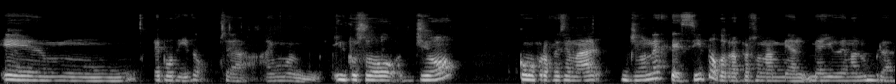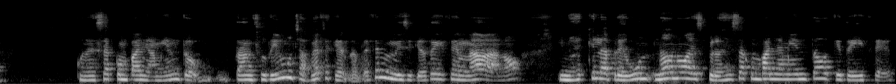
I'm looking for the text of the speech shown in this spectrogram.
em, he podido. O sea, incluso yo, como profesional, yo necesito que otras personas me, me, ayuden a alumbrar. Con ese acompañamiento tan sutil muchas veces, que a veces ni siquiera te dicen nada, ¿no? Y no es que la pregunta, no, no es, pero es ese acompañamiento que te dice,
